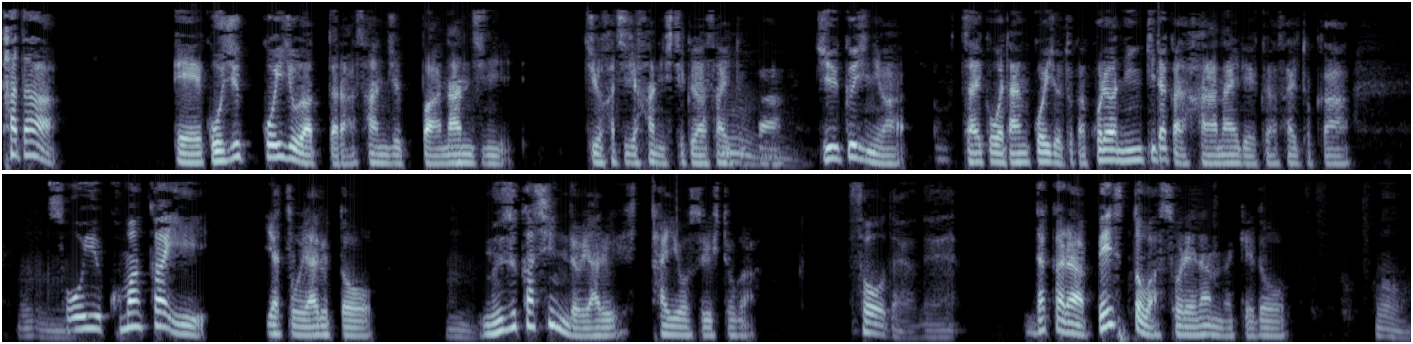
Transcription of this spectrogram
ただ、えー50個以上だったら30%何時に18時半にしてくださいとか、うん19時には在庫が何個以上とか、これは人気だから貼らないでくださいとか、うん。そういう細かいやつをやるとうん。難しいんだよ、やる、対応する人が。そうだよね。だからベストはそれなんだけど、うん。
